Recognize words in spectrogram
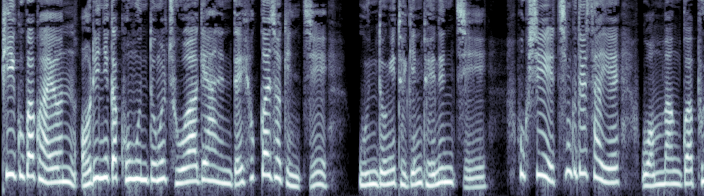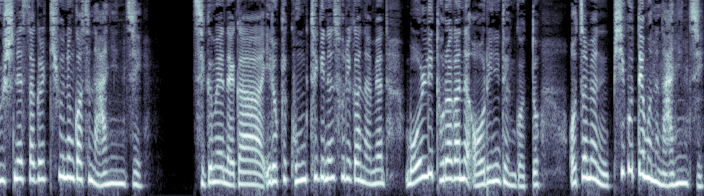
피구가 과연 어린이가 공 운동을 좋아하게 하는데 효과적인지, 운동이 되긴 되는지, 혹시 친구들 사이에 원망과 불신의 싹을 틔우는 것은 아닌지, 지금의 내가 이렇게 공 튀기는 소리가 나면 멀리 돌아가는 어린이 된 것도 어쩌면 피구 때문은 아닌지,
